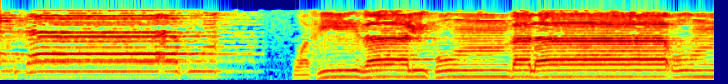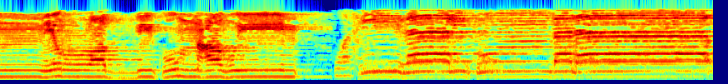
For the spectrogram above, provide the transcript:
نِسَاءَكُمْ وَفِي ذَلِكُمْ بَلَاءٌ ربكم عظيم. وفي ذلكم بلاء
